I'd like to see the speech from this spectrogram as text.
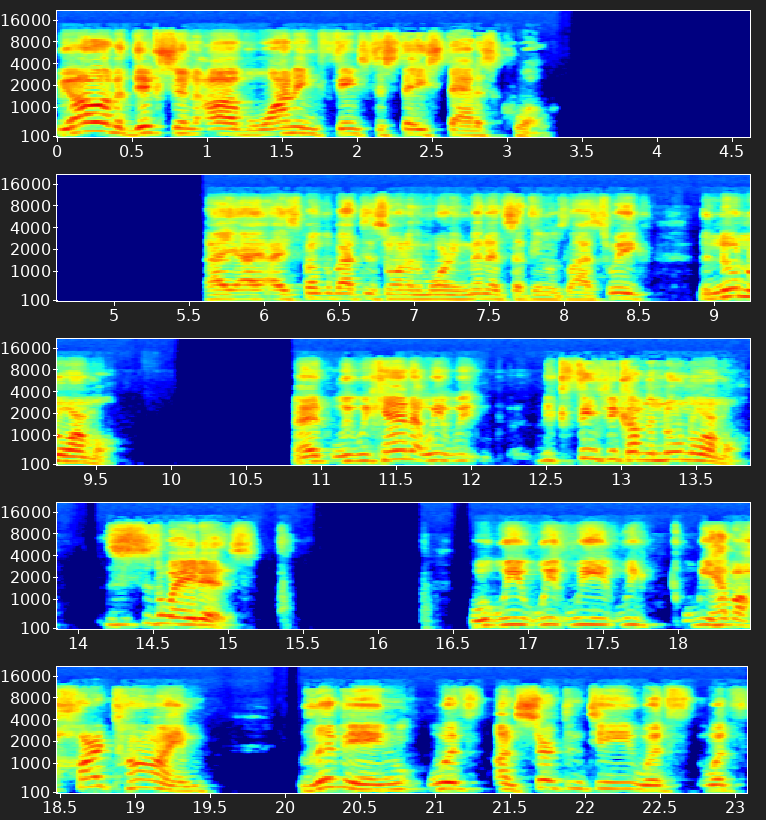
We all have addiction of wanting things to stay status quo. I, I, I spoke about this one of the morning minutes, I think it was last week. The new normal. Right? We, we can't, we, we, things become the new normal. This is the way it is. We, we, we, we, we have a hard time living with uncertainty, with, with,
